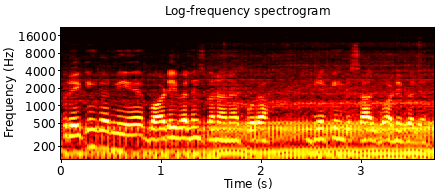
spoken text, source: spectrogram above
ब्रेकिंग करनी है बॉडी बैलेंस बनाना है पूरा ब्रेकिंग के साथ बॉडी बैलेंस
